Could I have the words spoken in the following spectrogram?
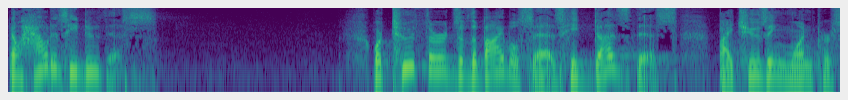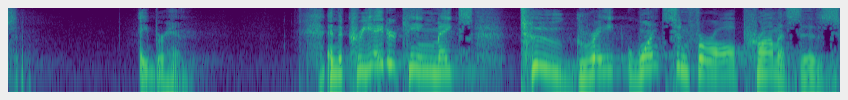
Now, how does He do this? Or two thirds of the Bible says He does this by choosing one person Abraham. And the Creator King makes two great once and for all promises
